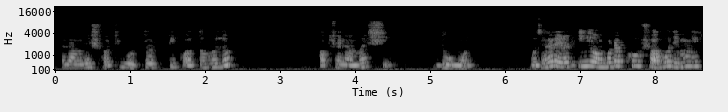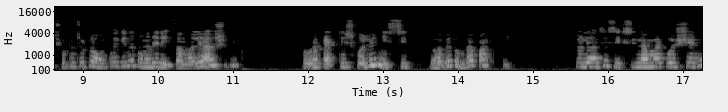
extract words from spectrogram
তাহলে আমাদের সঠিক উত্তরটি কত হলো? অপশন নাম্বার সি দু মোল। বোঝা গেল এবার এই অঙ্কটা খুব সহজ এবং এই ছোট ছোট অঙ্কই কিন্তু তোমাদের এক্সাম হলে আসবে। তোমরা প্র্যাকটিস করলে নিশ্চিতভাবে তোমরা পারবে। চলে আসি সিক্সটিন নাম্বার কোয়েশ্চেনে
